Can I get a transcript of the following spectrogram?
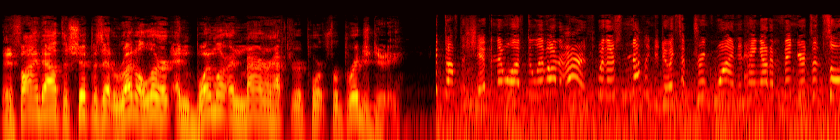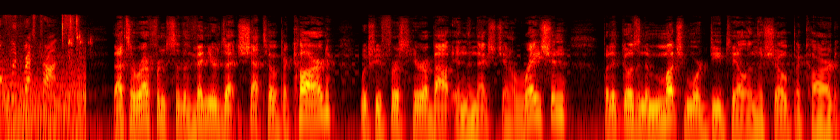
They find out the ship is at red alert, and Boimler and Mariner have to report for bridge duty. Off the ship, and then we'll have to live on Earth, where there's nothing to do except drink wine and hang out at vineyards and soul food restaurants. That's a reference to the vineyards at Chateau Picard, which we first hear about in The Next Generation, but it goes into much more detail in the show Picard.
